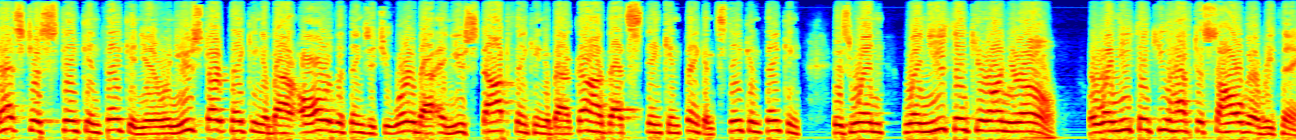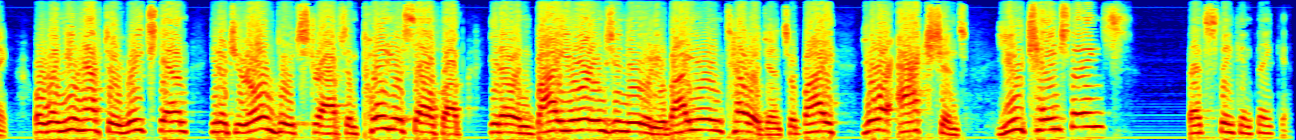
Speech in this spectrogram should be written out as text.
That's just stinking thinking. You know, when you start thinking about all of the things that you worry about and you stop thinking about God, that's stinking thinking. Stinking thinking is when when you think you're on your own, or when you think you have to solve everything, or when you have to reach down, you know, to your own bootstraps and pull yourself up, you know, and by your ingenuity or by your intelligence or by your actions you change things? That's stinking thinking.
